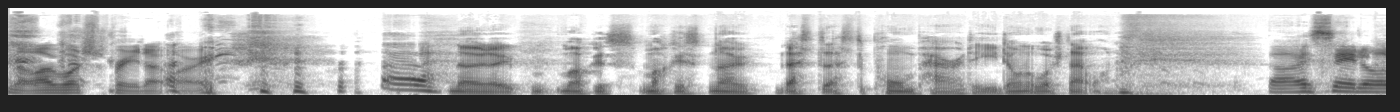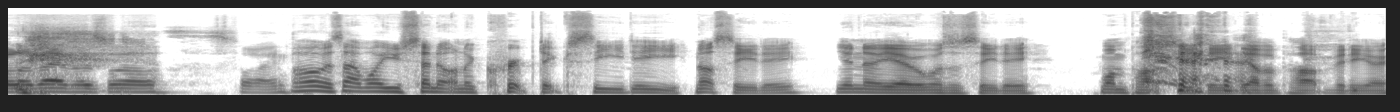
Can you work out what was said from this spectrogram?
no, I watched three. Don't worry. No, no, Marcus, Marcus, no. That's that's the porn parody. You don't want to watch that one. I've seen all of them as well. It's fine. Oh, is that why you sent it on a cryptic CD? Not CD. You know, yeah, it was a CD. One part CD, the other part video.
